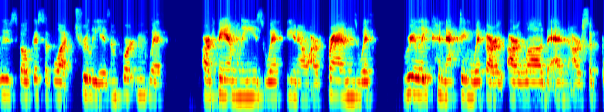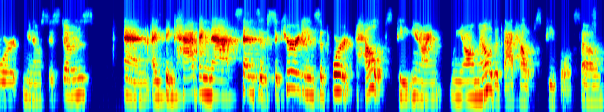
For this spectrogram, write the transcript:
lose focus of what truly is important with our families, with, you know, our friends, with really connecting with our our love and our support, you know, systems. And I think having that sense of security and support helps people, you know, I, we all know that that helps people. So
